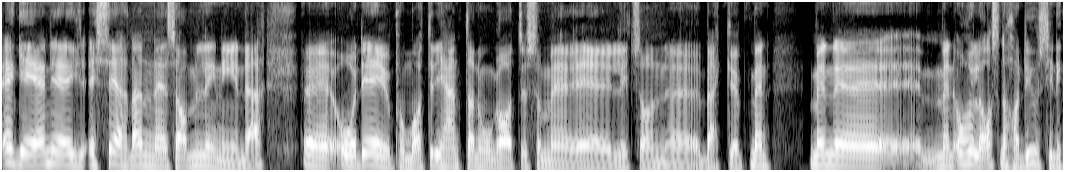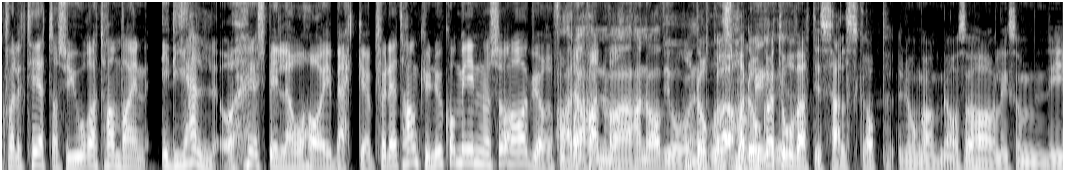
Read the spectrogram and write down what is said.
Jeg er enig, jeg, jeg ser den eh, sammenligningen der. Eh, og det er jo på en måte de henter noen gratis som er, er litt sånn eh, backup. Men, men, eh, men Åre Larsen hadde jo sine kvaliteter som gjorde at han var en ideell spiller å ha i backup. For han kunne jo komme inn og så avgjøre Ja, han, var, han dere, har dere to vært i selskap noen gang, og så har liksom de,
